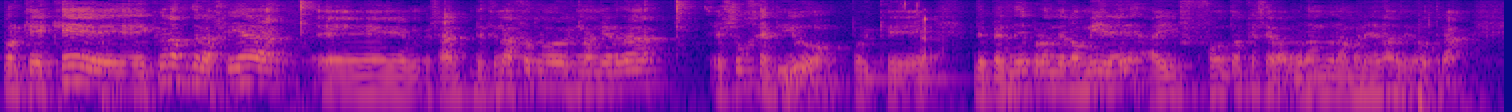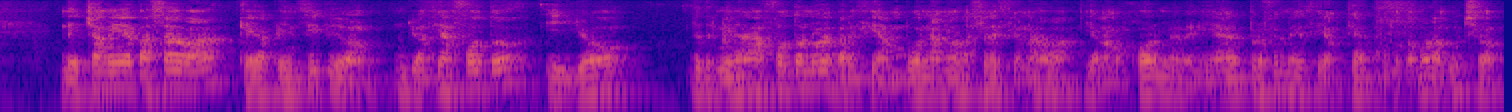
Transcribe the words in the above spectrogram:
porque es que, es que una fotografía, eh, o sea, decir una foto es una mierda es subjetivo, porque depende de por dónde lo mire, hay fotos que se valoran de una manera o de otra. De hecho, a mí me pasaba que al principio yo hacía fotos y yo determinadas fotos no me parecían buenas, no las seleccionaba. Y a lo mejor me venía el profe y me decía, hostia, esta foto mola mucho.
